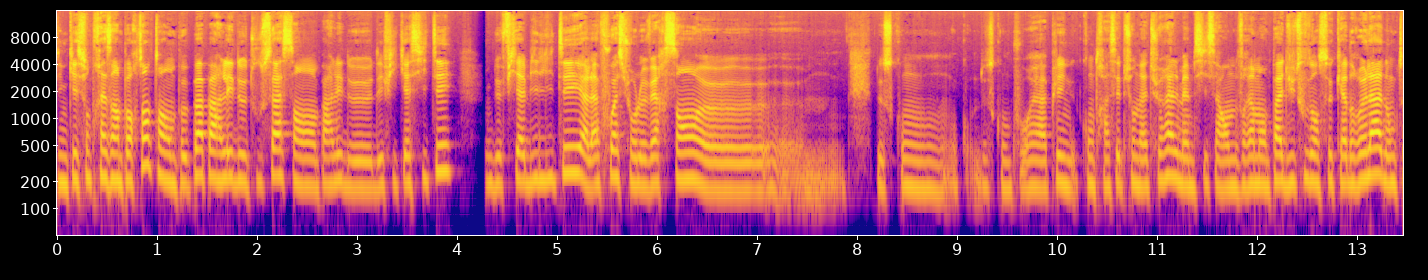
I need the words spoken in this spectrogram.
une question très importante. Hein. On ne peut pas parler de tout ça sans parler d'efficacité, de, fiabilité, à la fois sur le versant euh, de ce qu'on pourrait appeler une contraception naturelle, même si ça rentre vraiment pas du tout dans ce cadre-là, donc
